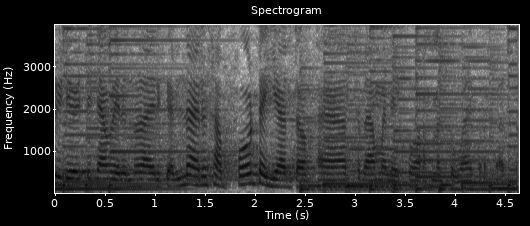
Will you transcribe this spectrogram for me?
വീഡിയോ ആയിട്ട് ഞാൻ വരുന്നതായിരിക്കും. എല്ലാവരും സപ്പോർട്ട് ചെയ്യാം കേട്ടോ അസ്സാം വലൈക്കും വാഹമത്തുള്ള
